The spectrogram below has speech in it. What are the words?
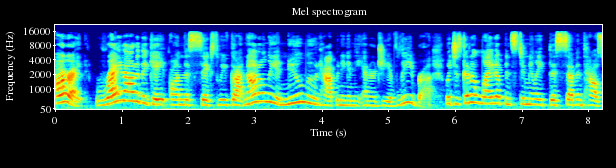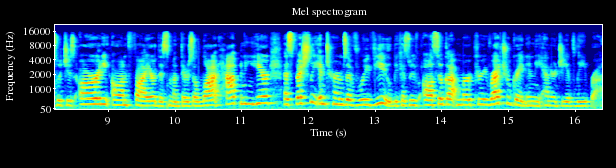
All right, right out of the gate on the 6th, we've got not only a new moon happening in the energy of Libra, which is going to light up and stimulate this seventh house, which is already on fire this month. There's a lot happening here, especially in terms of review, because we've also got Mercury retrograde in the energy of Libra.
